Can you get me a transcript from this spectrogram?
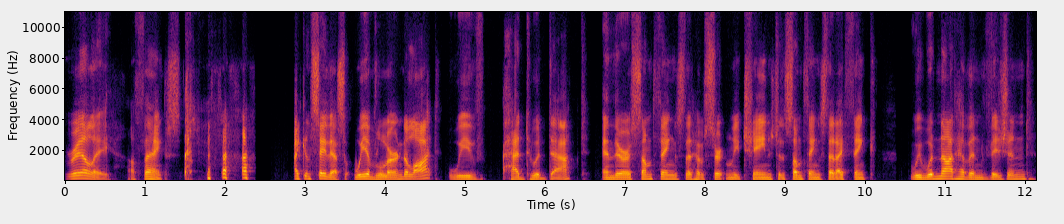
Really? Oh, thanks. I can say this we have learned a lot. We've had to adapt. And there are some things that have certainly changed, and some things that I think we would not have envisioned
